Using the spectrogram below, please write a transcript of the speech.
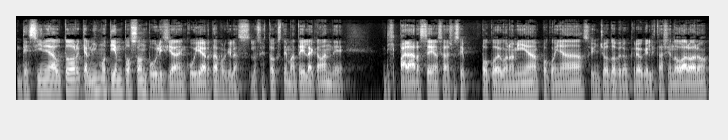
de cine de autor que al mismo tiempo son publicidad encubierta porque los stocks de Mattel acaban de dispararse, o sea, yo sé poco de economía, poco y nada, soy un choto, pero creo que le está yendo bárbaro.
